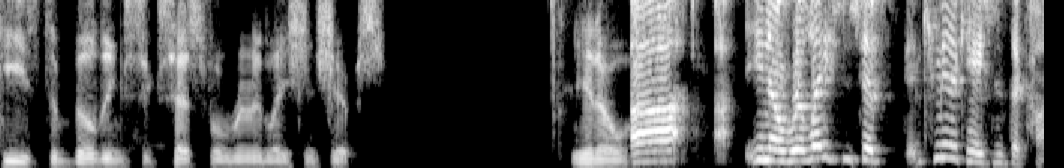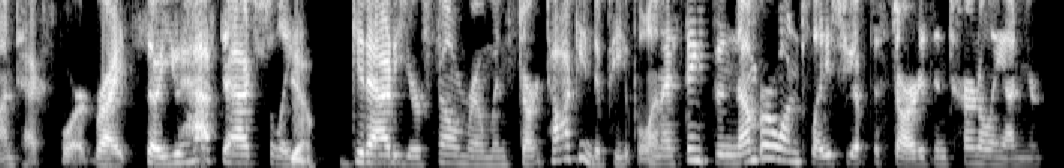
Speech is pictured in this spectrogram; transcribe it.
keys to building successful relationships? You know? Uh, you know relationships communication's a contact sport right? So you have to actually yeah. get out of your film room and start talking to people. And i think the number one place you have to start is internally on your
